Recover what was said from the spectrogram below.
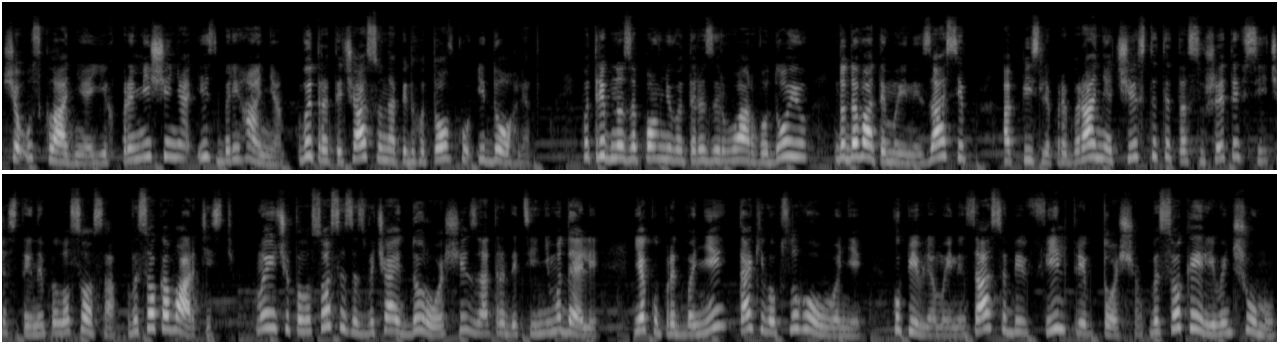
що ускладнює їх приміщення і зберігання, витрати часу на підготовку і догляд. Потрібно заповнювати резервуар водою, додавати мийний засіб, а після прибирання чистити та сушити всі частини пилососа. Висока вартість. Миючі пилососи зазвичай дорожчі за традиційні моделі, як у придбанні, так і в обслуговуванні купівля мийних засобів, фільтрів тощо, високий рівень шуму.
